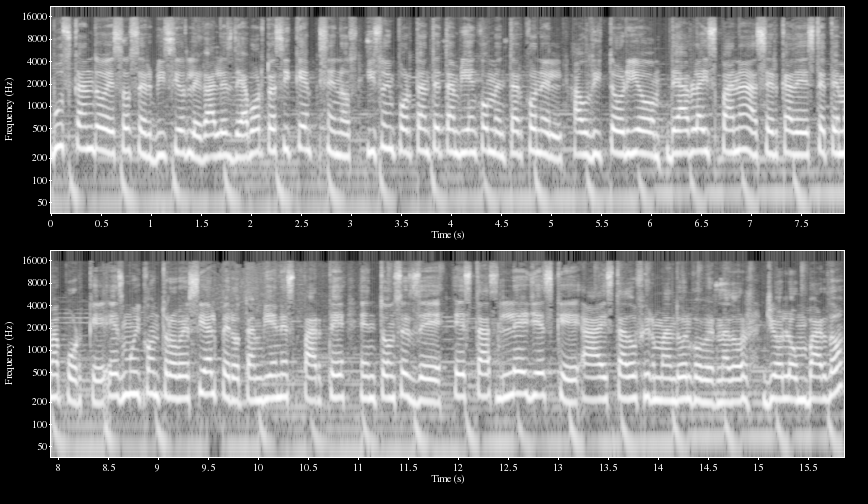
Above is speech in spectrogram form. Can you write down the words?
buscando esos servicios legales de aborto. Así que se nos hizo importante también comentar con el auditorio de habla hispana acerca de este tema porque es muy controversial, pero también es parte entonces de estas leyes que ha estado firmando el gobernador Joe Lombardo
